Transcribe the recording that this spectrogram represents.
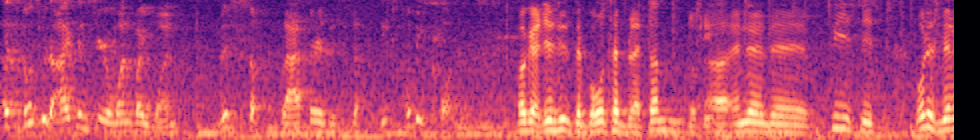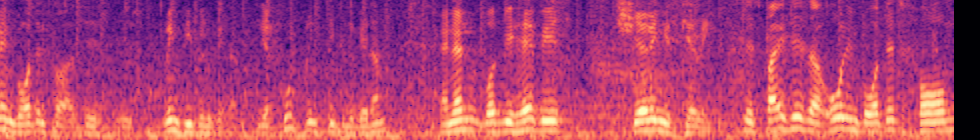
Let's go through the items here one by one. This is a platter, this is a feast. What do you call this? Okay, this is the Brotzeit platter. Okay. Uh, and then the feast is, what is very important for us is, is bring people together. Yeah. Food brings people together. And then what we have is sharing is caring. The spices are all imported from,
